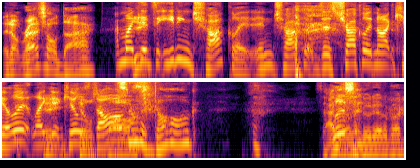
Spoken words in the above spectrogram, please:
They don't. Rats don't die. I'm like, You- it's eating chocolate, and chocolate does chocolate not kill it like It it, kills, kills dogs? dogs. It's not a dog. I Listen, never knew that about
